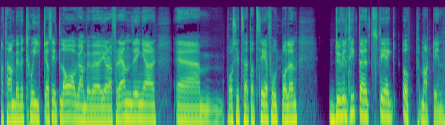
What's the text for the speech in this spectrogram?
att han behöver tweaka sitt lag, han behöver göra förändringar eh, på sitt sätt att se fotbollen. Du vill titta ett steg upp, Martin,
